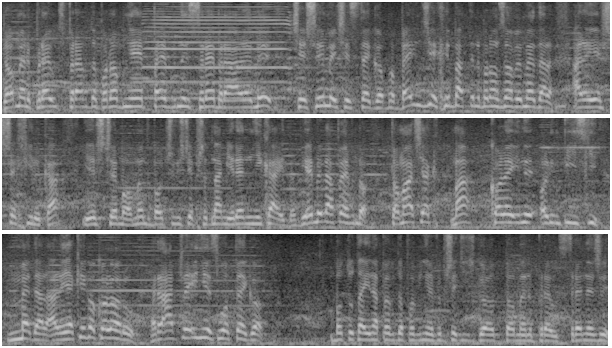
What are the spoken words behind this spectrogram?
Domer Preutz prawdopodobnie pewny srebra, ale my cieszymy się z tego, bo będzie chyba ten brązowy medal, ale jeszcze chwilka, jeszcze moment, bo oczywiście przed nami Renni Kajdo. Wiemy na pewno, Tomasiak ma kolejny olimpijski medal, ale jakiego koloru? Raczej nie złotego bo tutaj na pewno powinien wyprzedzić go Domen Preutz. Trenerzy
